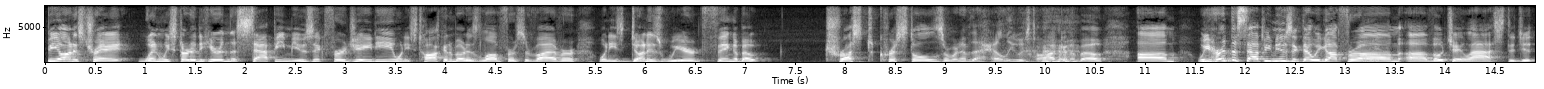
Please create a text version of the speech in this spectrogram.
be honest, Trey. When we started hearing the sappy music for JD, when he's talking about his love for Survivor, when he's done his weird thing about trust crystals or whatever the hell he was talking about, um, we heard the sappy music that we got from uh, Voce last. Did you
